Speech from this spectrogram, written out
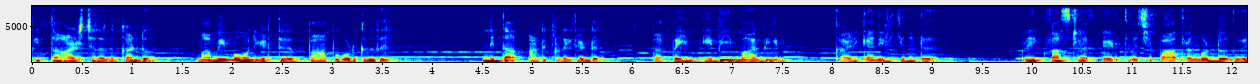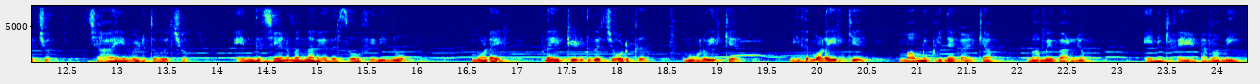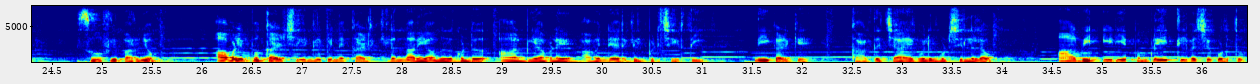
സോഫി താഴെ ചെന്നതും കണ്ടു മമ്മി മോനെടുത്ത് പാപ്പ് കൊടുക്കുന്നത്. നിത അടുക്കളയിലുണ്ട്. പപ്പയും എബിയും മാൽബിയും കഴിക്കാനിരിക്കുന്നുണ്ട്. ബ്രേക്ക്ഫാസ്റ്റ് എടുത്തു വെച്ച പാത്രം കൊണ്ടുവന്ന് വെച്ചു. ചായയും എടുത്തു വെച്ചു. എന്ത് ചെയ്യണമെന്നറിയാതെ സോഫി നിന്നു. മോളെ പ്ലേറ്റ് എടുത്തു വെച്ച് കൊടുക്ക്. മോളും ഇരിക്ക്. നിത മോളെ ഇരിക്ക്. മമ്മി പിന്നെ കഴിക്കാം. മമ്മി പറഞ്ഞു എനിക്ക് വേണ്ട മമ്മി. സോഫി പറഞ്ഞു അവളിപ്പോൾ കഴിച്ചില്ലെങ്കിൽ പിന്നെ കഴിക്കില്ലെന്നറിയാവുന്നത് കൊണ്ട് ആൽബി അവളെ അവന്റെ അരികിൽ പിടിച്ചിരുത്തി. നീ കഴിക്കേ. കാലത്ത് ചായ പോലും കുടിച്ചില്ലല്ലോ. ആൽബി ഇടിയപ്പം പ്ലേറ്റിൽ വെച്ച് കൊടുത്തു.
